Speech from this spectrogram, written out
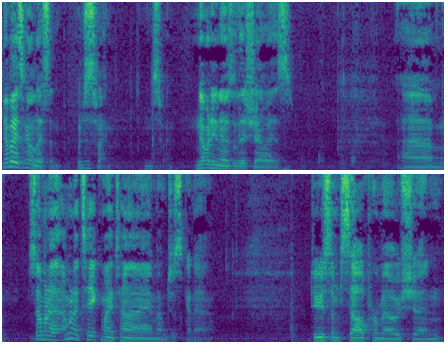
nobody's going to listen, which is fine. It's fine. Nobody knows what this show is. Um, so I'm gonna I'm gonna take my time. I'm just gonna do some self promotion.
